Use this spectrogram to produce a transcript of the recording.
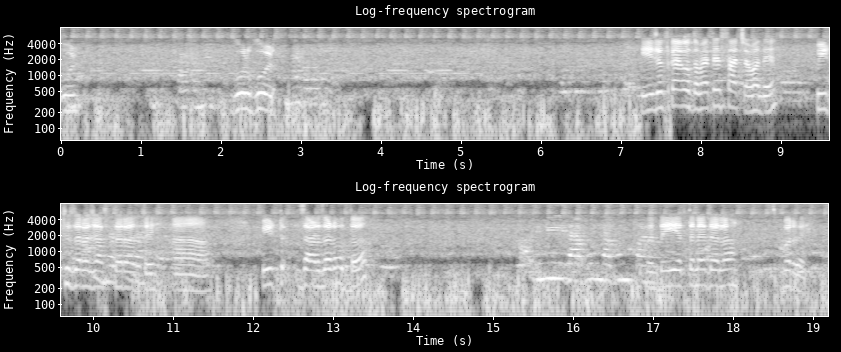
गुळ. गुळ गुळ. याच्यात काय होतं माहिती आहे साच्यामध्ये. पीठ जरा जास्त राहते हां. पीठ जाडजाड होतं. पण ते येत नाही त्याला. बरं आहे.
